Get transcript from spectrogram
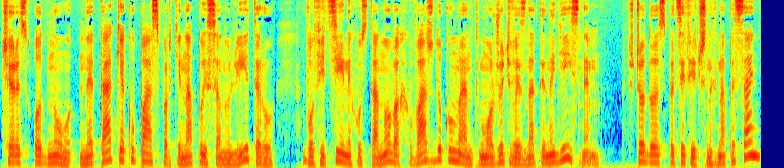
через одну не так як у паспорті написану літеру в офіційних установах ваш документ можуть визнати недійсним. Щодо специфічних написань,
